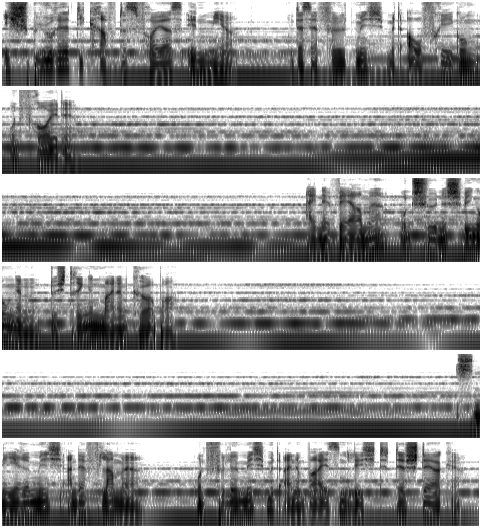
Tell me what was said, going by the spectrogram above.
Ich spüre die Kraft des Feuers in mir und es erfüllt mich mit Aufregung und Freude. Eine Wärme und schöne Schwingungen durchdringen meinen Körper. Ich nähere mich an der Flamme und fülle mich mit einem weißen Licht der Stärke.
